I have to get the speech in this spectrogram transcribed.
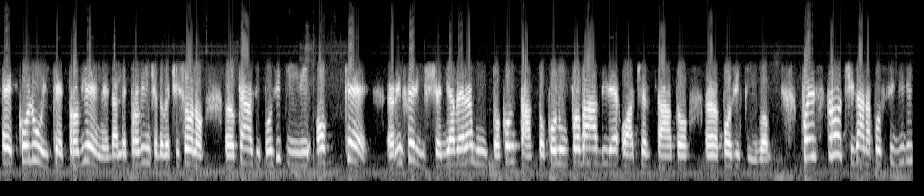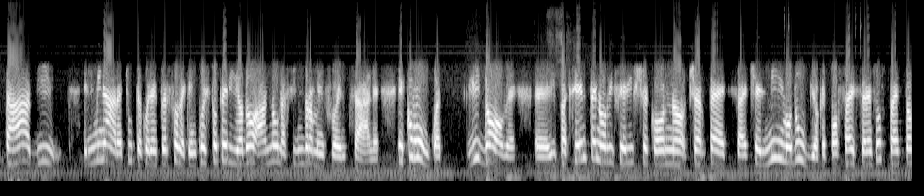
è colui che proviene dalle province dove ci sono eh, casi positivi o che riferisce di aver avuto contatto con un probabile o accertato eh, positivo. Questo ci dà la possibilità di eliminare tutte quelle persone che in questo periodo hanno una sindrome influenzale e comunque lì dove eh, il paziente non riferisce con certezza e c'è il minimo dubbio che possa essere sospetto,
